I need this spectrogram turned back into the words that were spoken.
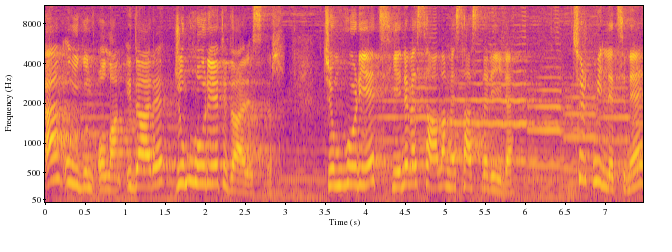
en uygun olan idare Cumhuriyet idaresidir. Cumhuriyet yeni ve sağlam esasları ile Türk milletini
